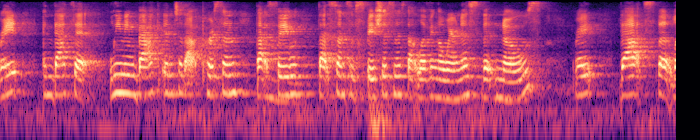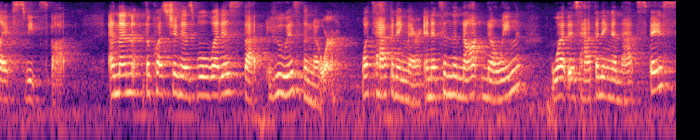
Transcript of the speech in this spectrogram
right? And that's it. Leaning back into that person, that mm-hmm. thing, that sense of spaciousness, that loving awareness that knows, right? That's the like sweet spot. And then the question is, well, what is that? Who is the knower? What's happening there? And it's in the not knowing what is happening in that space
